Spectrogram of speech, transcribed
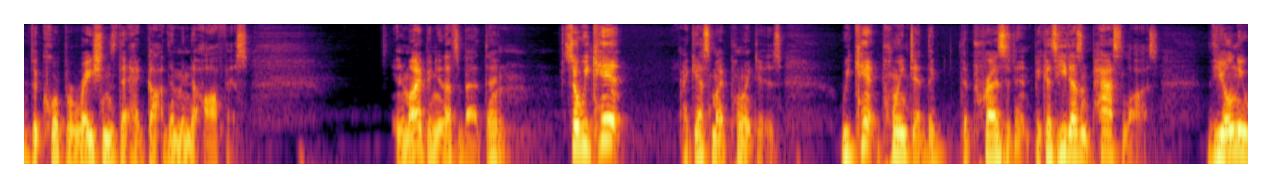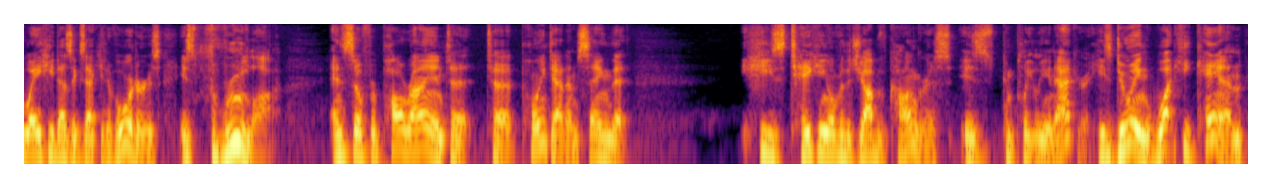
the corporations that had got them into office. In my opinion, that's a bad thing. So we can't I guess my point is we can't point at the, the president because he doesn't pass laws. The only way he does executive orders is through law. And so for Paul Ryan to to point at him saying that he's taking over the job of Congress is completely inaccurate. He's doing what he can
